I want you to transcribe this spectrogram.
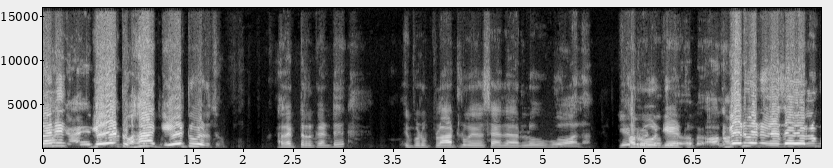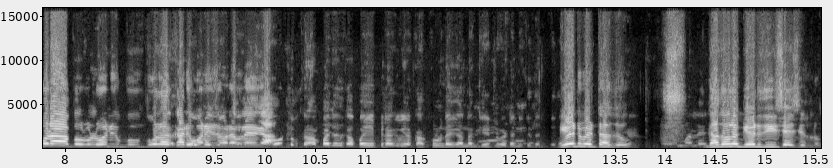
కానీ గేటు గేటు పెడుతుంది కలెక్టర్ కంటే ఇప్పుడు ప్లాట్లు వ్యవసాయదారులు పోవాలా. రోడ్ గేటు. గేటు పెట్టి వ్యవసాయదారులను కూడా లోనికి భూ- భూల కాడి కొనివ్వడం లేదుగా రోడ్లు గ్రామ పంచాయతీ కప్ప చెప్పినాక వీళ్ళకి హక్కులు ఉన్నాయి కదా గేట్లు పెట్టడానికి. గేటు పెట్టదు గతంలో గేటు తీసేసిండ్రు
